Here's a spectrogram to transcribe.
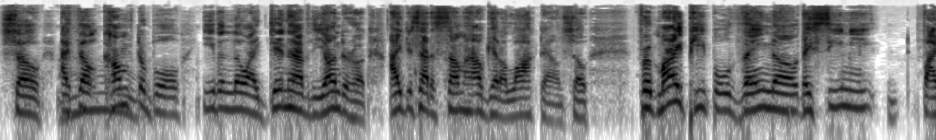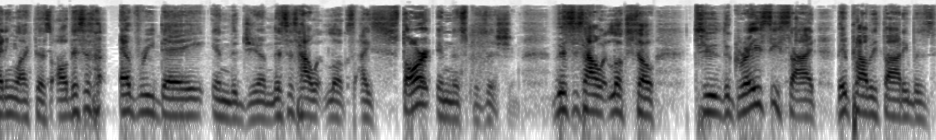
So I felt ah. comfortable even though I didn't have the underhook. I just had to somehow get a lockdown. So for my people, they know, they see me fighting like this. Oh, this is every day in the gym. This is how it looks. I start in this position. This is how it looks. So to the Gracie side, they probably thought he was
